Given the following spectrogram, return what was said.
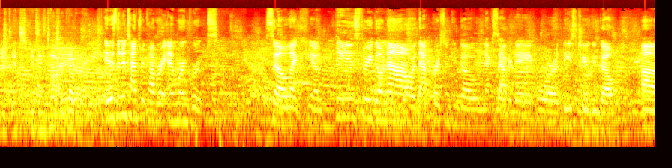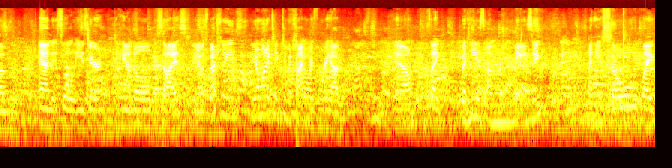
it's it's, it's an intense recovery. It is an intense recovery, and we're in groups. So, like, you know, these three go now, or that person can go next Saturday, or these two can go. Um, and it's a little easier to handle besides, you know, especially you don't want to take too much time away from rehab. You know, it's like, but he is amazing, and he's so, like,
